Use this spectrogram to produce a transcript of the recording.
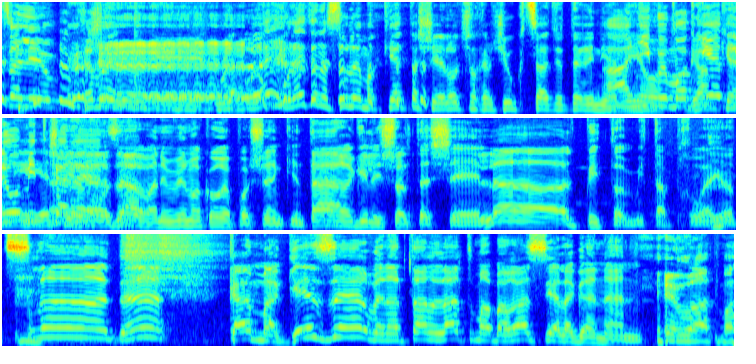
מצלם. חבר'ה, אה, אולי- תנסו למקד את השאלות שלכם שיהיו קצת יותר ענייניות. אני במקד לא מתקרב. עזוב, אני מבין מה קורה פה, שנקין. אתה רגיל לשאול את השאלות, פתאום התהפכו היוצרות, אה? קם הגזר ונתן לטמה ברסי על הגנן. לטמה.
